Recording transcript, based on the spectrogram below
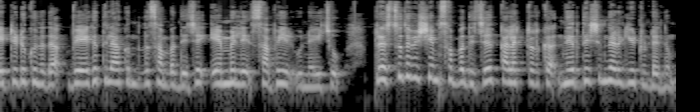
ഏറ്റെടുക്കുന്നത് വേഗത്തിലാക്കുന്നത് സംബന്ധിച്ച് എം എൽ എ സഭയിൽ ഉന്നയിച്ചു. പ്രസ്തുത വിഷയം സംബന്ധിച്ച് കലക്ടർക്ക് നിർദ്ദേശം നൽകിയിട്ടുണ്ടെന്നും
